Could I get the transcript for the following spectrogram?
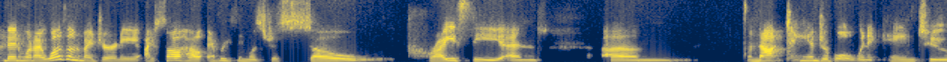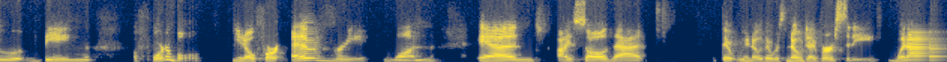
And then when I was on my journey, I saw how everything was just so pricey and um, not tangible when it came to being affordable, you know, for everyone. And I saw that there, you know, there was no diversity when I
